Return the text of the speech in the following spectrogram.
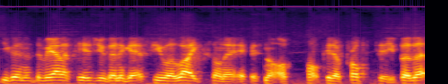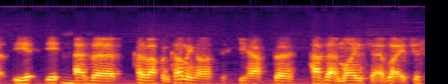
you're gonna. The reality is you're going to get fewer likes on it if it's not a popular property. But that, you, it, as a kind of up and coming artist, you have to have that mindset of like it's just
